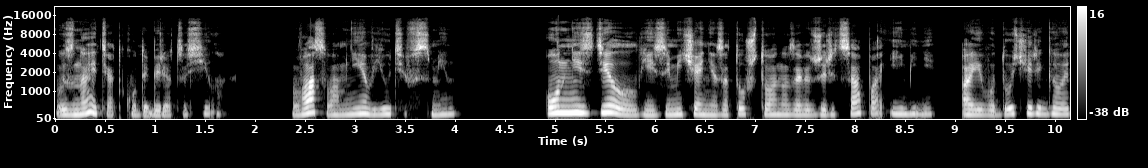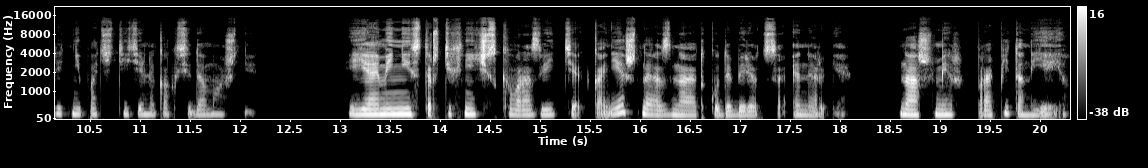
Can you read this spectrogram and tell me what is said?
Вы знаете, откуда берется сила. Вас во мне, в Юте, в Смин. Он не сделал ей замечания за то, что она зовет жреца по имени, а его дочери говорит непочтительно, как все домашние. Я министр технического развития. Конечно, я знаю, откуда берется энергия. Наш мир пропитан ею.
